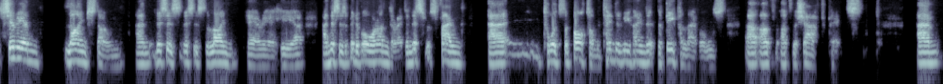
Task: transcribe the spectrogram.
Cyrena limestone, and this is this is the lime area here, and this is a bit of ore under it, and this was found uh, towards the bottom, tended to be found at the deeper levels uh, of, of the shaft pits. Um,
